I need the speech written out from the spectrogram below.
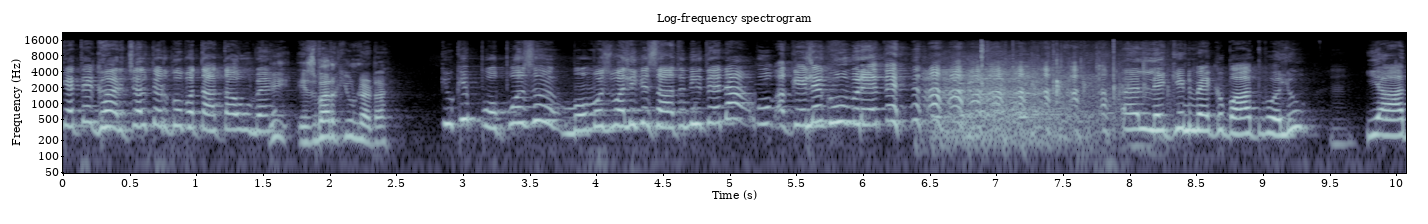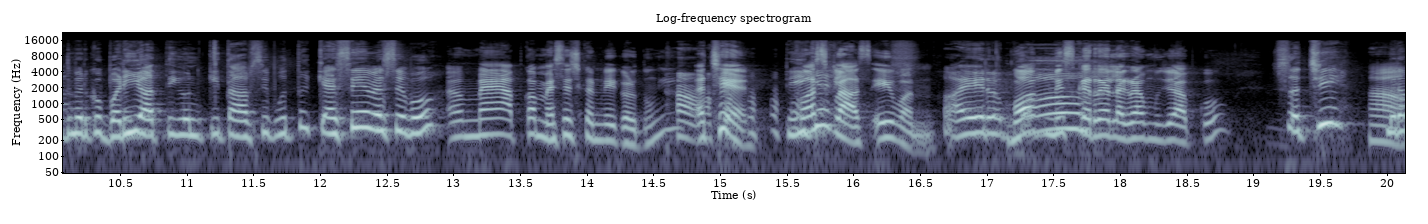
कहते घर चल तेरे को बताता हूँ मैं। इस बार क्यों डांटा? क्योंकि पोपोस मोमोज वाली के साथ नहीं थे ना वो अकेले घूम रहे थे। लेकिन मैं एक बात बोलूँ याद मेरे को बड़ी आती है उनकी तापसी पुत्र कैसे है वैसे वो? अ, मैं आपका मैसेज कन्वे कर दूँगी। हाँ। अच्छे हैं। फ़र्स्ट क्लास ए वन बहुत मिस कर रहे लग रहा है मुझे आपको। सच्ची हाँ। मेरा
